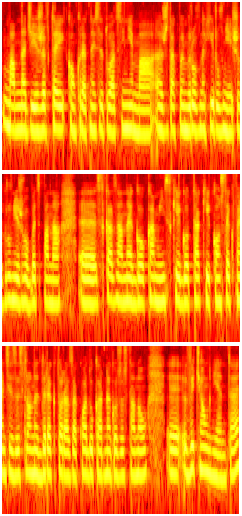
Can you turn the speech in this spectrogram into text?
mam nadzieję, że w tej konkretnej sytuacji nie ma, e, że tak powiem, równych i równiejszych. Również wobec pana e, skazanego Kamińskiego takie konsekwencje ze strony dyrektora zakładu karnego zostaną wyciągnięte.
